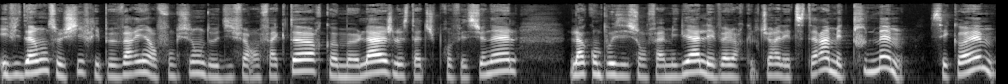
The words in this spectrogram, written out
Évidemment, ce chiffre peut varier en fonction de différents facteurs comme l'âge, le statut professionnel, la composition familiale, les valeurs culturelles, etc. Mais tout de même, c'est quand même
